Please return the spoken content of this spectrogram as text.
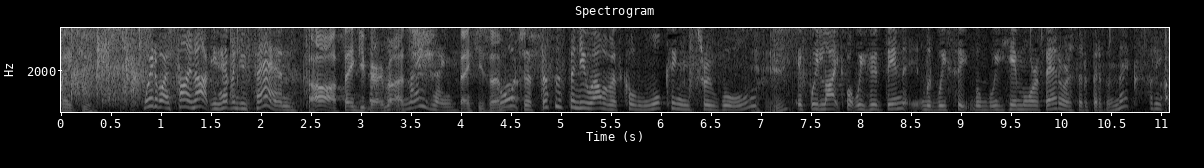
Thank you. Where do I sign up? You have a new fan. Oh, thank you very That's much. amazing. Thank you so much. Gorgeous. much. This is the new album. It's called Walking Through Walls. If we liked what we heard then, would we see? Will we hear more of that, or is it a bit of a mix? What do you? Uh,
